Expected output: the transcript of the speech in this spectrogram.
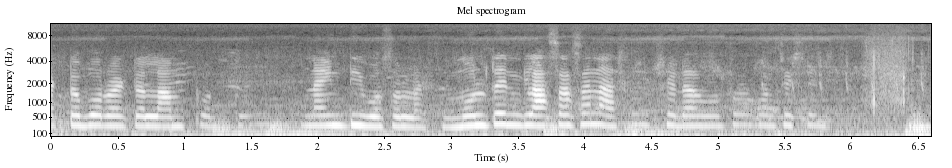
একটা বড় একটা লাম্প পড়তে। 90 বছর লাগছে। মোল্টেন গ্লাস আছে না সেটার মতো কনসিস্টেন্ট হুম,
